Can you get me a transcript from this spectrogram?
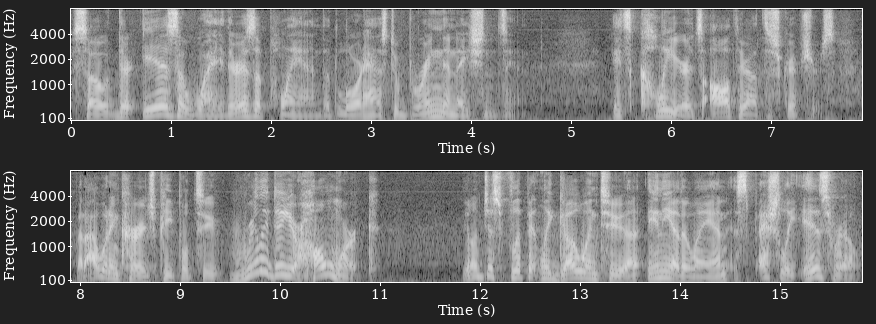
So there is a way, there is a plan that the Lord has to bring the nations in. It's clear, it's all throughout the scriptures. But I would encourage people to really do your homework. You don't just flippantly go into uh, any other land, especially Israel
